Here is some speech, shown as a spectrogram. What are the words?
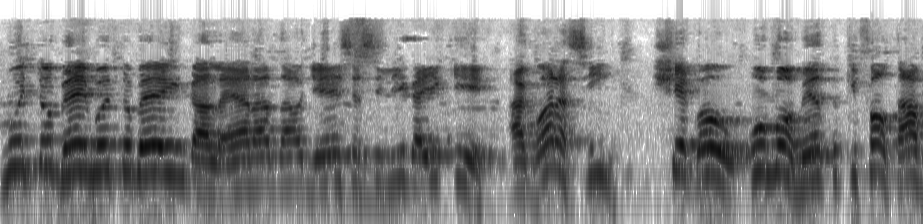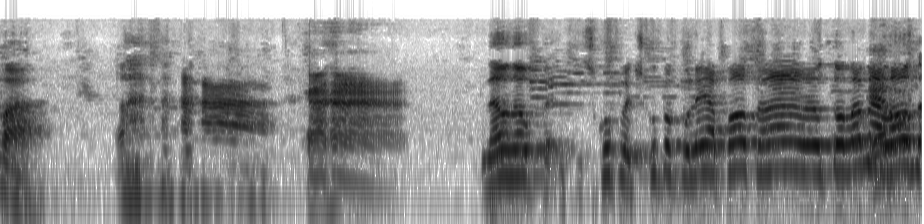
Muito bem, muito bem, galera da audiência. Se liga aí que agora sim chegou o momento que faltava. Não, não, desculpa, desculpa, pulei a pauta lá, eu tô lá na Eu- lauda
